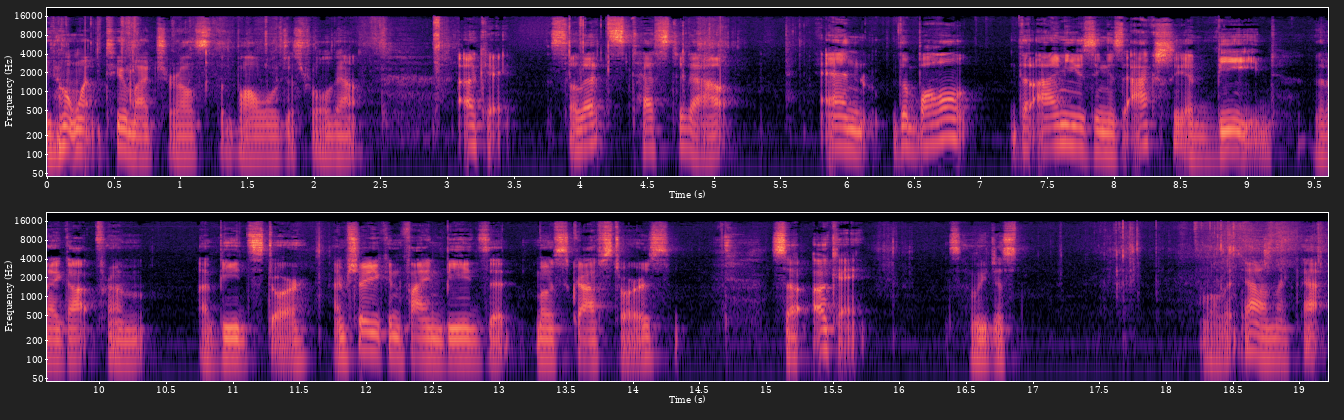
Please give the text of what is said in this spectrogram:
You don't want too much or else the ball will just roll down. Okay, so let's test it out. And the ball that I'm using is actually a bead that I got from a bead store. I'm sure you can find beads at most craft stores. So, okay, so we just roll it down like that.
